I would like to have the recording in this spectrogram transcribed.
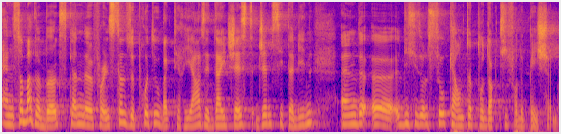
And some other bugs can, uh, for instance, the proteobacteria, they digest gemcitabine, and uh, this is also counterproductive for the patient.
